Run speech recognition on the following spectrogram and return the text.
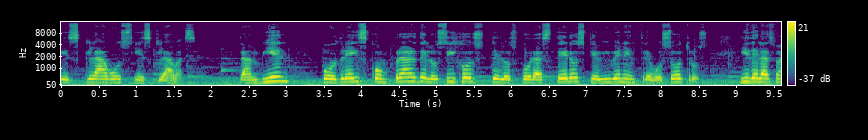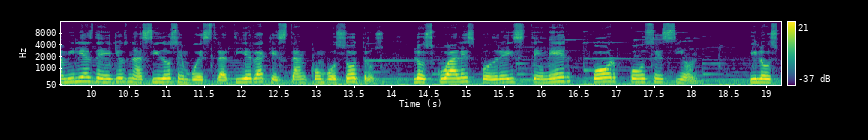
esclavos y esclavas. También podréis comprar de los hijos de los forasteros que viven entre vosotros, y de las familias de ellos nacidos en vuestra tierra que están con vosotros, los cuales podréis tener por posesión, y los,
